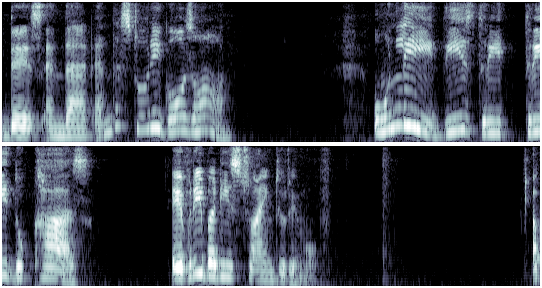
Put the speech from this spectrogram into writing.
This and that. And the story goes on only these three three dukkhas everybody is trying to remove a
